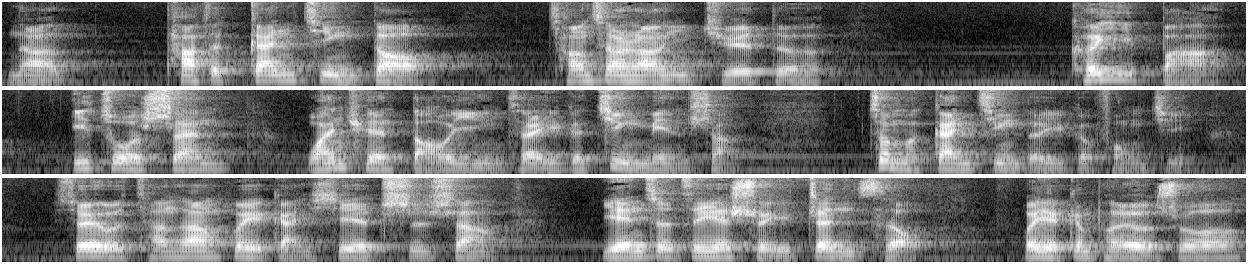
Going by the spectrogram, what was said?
那它的干净到常常让你觉得可以把一座山。完全倒影在一个镜面上，这么干净的一个风景，所以我常常会感谢池上，沿着这些水镇走。我也跟朋友说，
